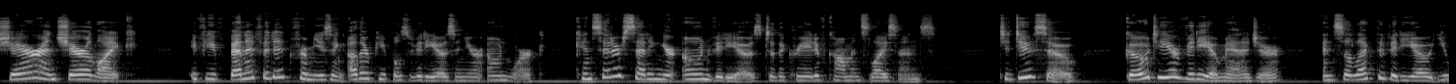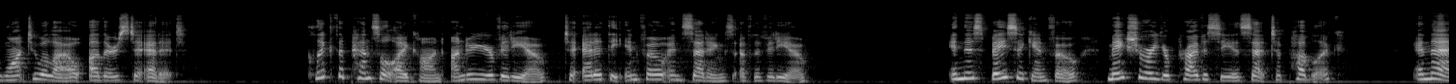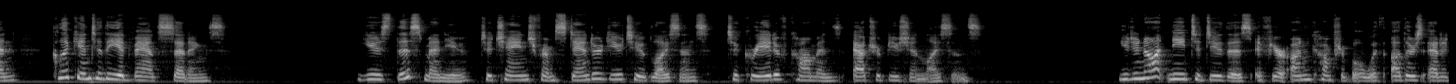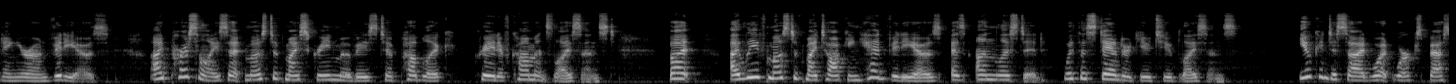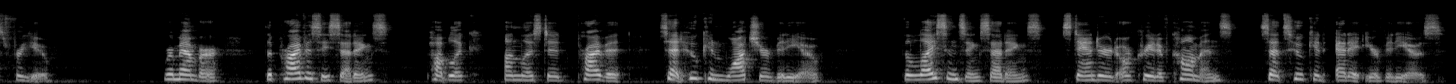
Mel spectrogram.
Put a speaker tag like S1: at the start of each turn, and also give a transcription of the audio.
S1: Share and share alike. If you've benefited from using other people's videos in your own work, consider setting your own videos to the Creative Commons license. To do so, go to your Video Manager and select the video you want to allow others to edit. Click the pencil icon under your video to edit the info and settings of the video. In this basic info, make sure your privacy is set to public, and then Click into the Advanced settings. Use this menu to change from Standard YouTube License to Creative Commons Attribution License. You do not need to do this if you're uncomfortable with others editing your own videos. I personally set most of my screen movies to public Creative Commons licensed, but I leave most of my talking head videos as unlisted with a standard YouTube license. You can decide what works best for you. Remember, the privacy settings, public, unlisted, private, set who can watch your video. The licensing settings, standard or Creative Commons, sets who can edit your videos.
